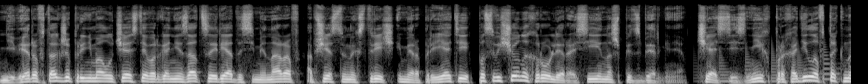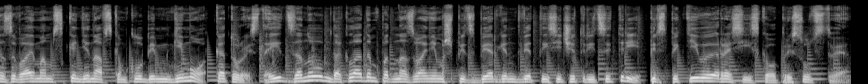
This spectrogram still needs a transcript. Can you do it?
Неверов также принимал участие в организации ряда семинаров, общественных встреч и мероприятий, посвященных роли России на Шпицбергене. Часть из них проходила в так называемом скандинавском клубе МГИМО, который стоит за новым докладом под названием «Шпицберген-2033. Перспективы российского присутствия».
